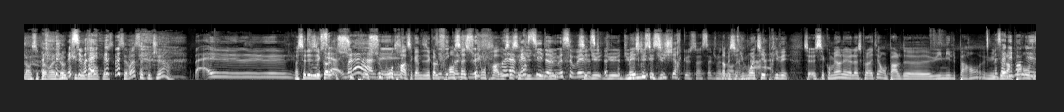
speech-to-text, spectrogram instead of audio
Non, c'est pas vrai, j'ai Mais aucune c'est idée vrai. en plus. C'est vrai, ça coûte cher Bah, euh, bah, c'est des tout, écoles c'est- sous, voilà, sous c'est- contrat. C'est quand même des écoles c'est des françaises écoles- sous contrat. Donc Voilà, ça, c'est du- merci du, de du- me sauver, du, que- du, du Mais est-ce que c'est du- si cher que ça, ça que je me Non, mais c'est du moitié Ah. privé. C'est c'est combien la scolarité? On parle de 8000 par an 8000 Mais ça dollars dépend, par an des,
